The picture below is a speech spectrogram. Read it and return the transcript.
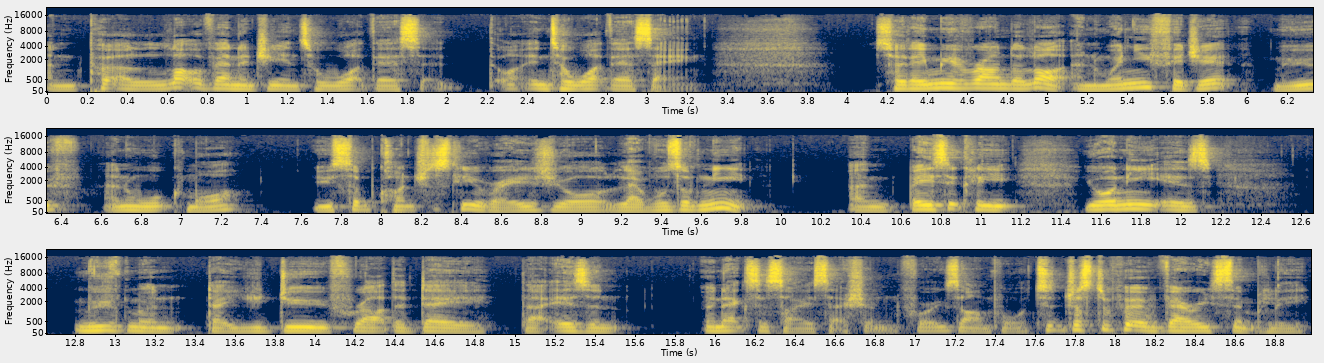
and put a lot of energy into what they're into what they're saying. So they move around a lot, and when you fidget, move, and walk more, you subconsciously raise your levels of NEAT. And basically, your NEAT is movement that you do throughout the day that isn't an exercise session, for example, to, just to put it very simply.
